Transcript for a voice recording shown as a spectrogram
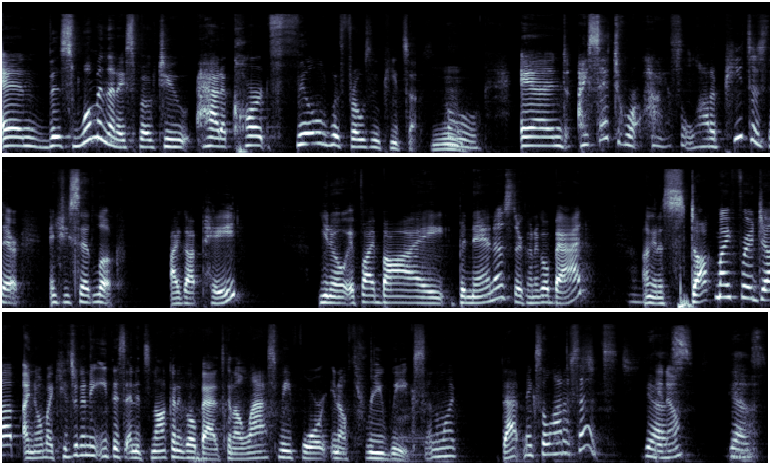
And this woman that I spoke to had a cart filled with frozen pizzas. Mm. oh, And I said to her, oh, "That's a lot of pizzas there." And she said, "Look, I got paid. You know, if I buy bananas, they're going to go bad. I'm going to stock my fridge up. I know my kids are going to eat this, and it's not going to go bad. It's going to last me for you know three weeks." And I'm like, "That makes a lot of sense." yes You know? Yeah. yes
